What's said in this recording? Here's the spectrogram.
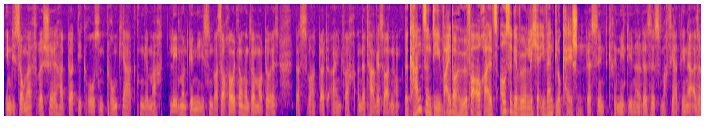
in die Sommerfrische, hat dort die großen Prunkjagden gemacht, Leben und Genießen, was auch heute noch unser Motto ist, das war dort einfach an der Tagesordnung. Bekannt sind die Weiberhöfe auch als außergewöhnliche Event-Location. Das sind Krimi-Dinner, das ist Mafia-Dinner. Also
